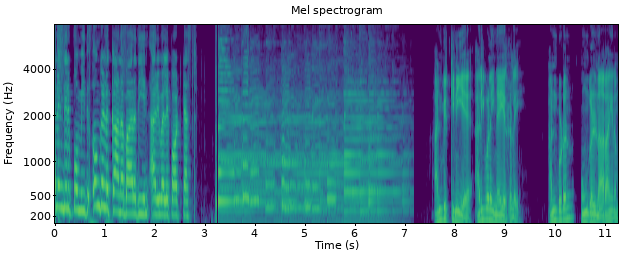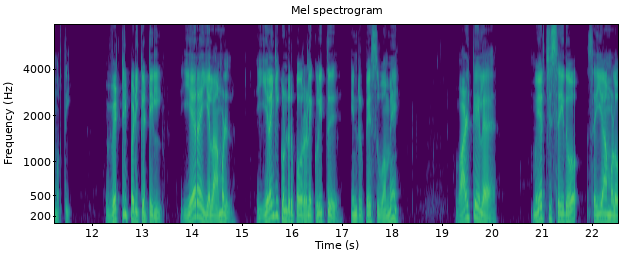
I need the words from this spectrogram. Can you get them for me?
இணைந்திருப்போம். இது உங்களுக்கான பாரதியின் அறிவலை பாட்காஸ்ட் அன்பிற்கினிய அறிவலை நேயர்களே அன்புடன் உங்கள் நாராயணமூர்த்தி. வெற்றி படிக்கட்டில் ஏற இயலாமல் இறங்கிக் கொண்டிருப்பவர்களை குறித்து இன்று பேசுவோமே. வாழ்க்கையில் முயற்சி செய்தோ செய்யாமலோ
